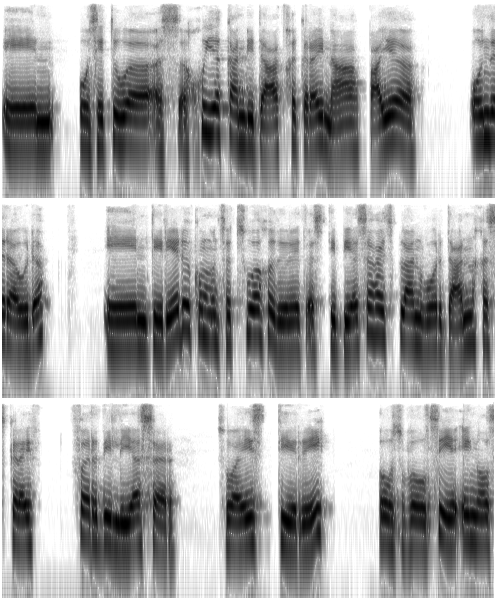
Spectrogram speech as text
En ons het toe 'n goeie kandidaat gekry na baie onderhoude En die rede hoekom ons dit so gedoen het is die besigheidsplan word dan geskryf vir die leser. So hy is direk ons wil sê Engels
